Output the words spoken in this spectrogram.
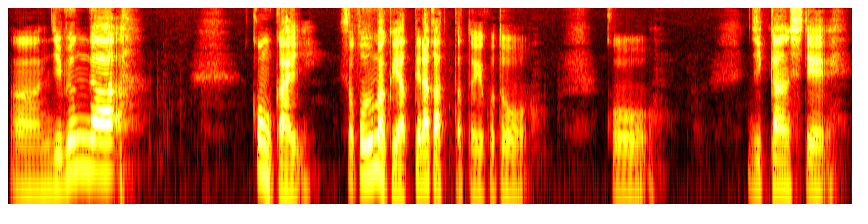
うん、自分が今回そこをうまくやってなかったということを、こう、実感して、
